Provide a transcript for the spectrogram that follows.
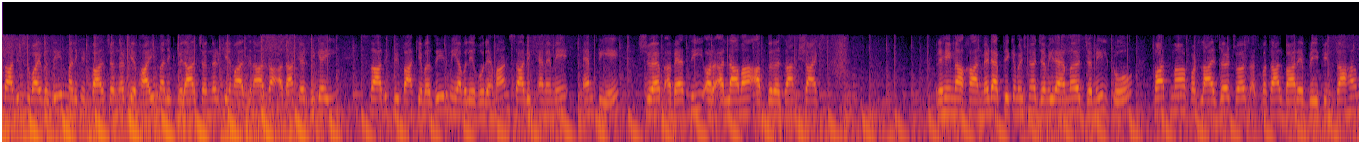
سابق صوبائی وزیر ملک اقبال چندر کے بھائی ملک بلال چندر کی نماز جنازہ ادا کر دی گئی۔ سابق وفاق وزیر میاں بلیغ الرحمان سابق M M A, M P A, Shoaib Abbasi اور علامہ عبدالرزاق شائق رحیمہ خان میں ڈیپٹی کمشنر جمیل احمد جمیل کو فاطمہ فرٹلائزر ٹرسٹ اسپتال بارے بریفنگ فراہم۔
